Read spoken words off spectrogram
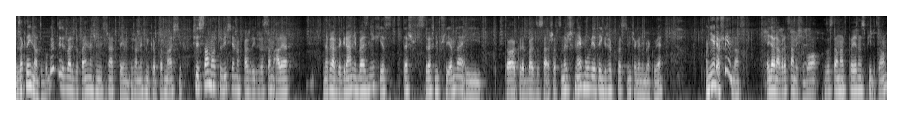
Za klejnoty. W ogóle to jest bardzo fajne, że nie trzeba tutaj żadnych mikropłatności. Czy są oczywiście, no w każdej grze są, ale Naprawdę, granie bez nich jest też strasznie przyjemne i to akurat bardzo szacunek. Zresztą jak mówię, tej grze po prostu niczego nie brakuje. O nie, raszują nas. Ej, dobra, wracamy się, bo został nam tylko jeden Spiritron,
